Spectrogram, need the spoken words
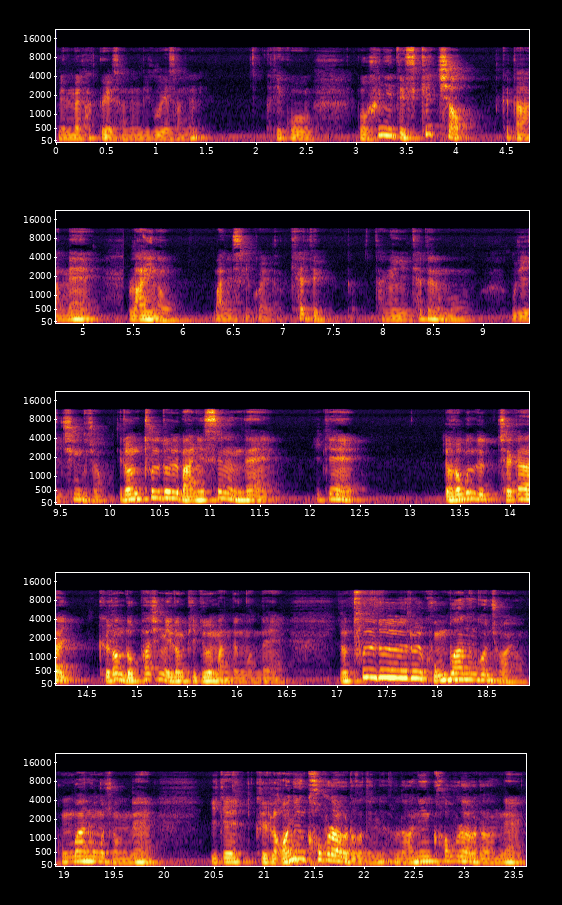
몇몇 학교에서는 미국에서는. 그리고 뭐 흔히들 스케치업 그 다음에 라이노 많이 쓸 거예요. 캐드. 당연히 캐드는 뭐 우리의 친구죠. 이런 tool들을 많이 쓰는데 이게 여러분들 제가 그런 노파심에 이런 비디오를 만든 건데 이런 tool들을 공부하는 건 좋아요. 공부하는 건 좋은데 이게 그 learning curve라 그러거든요. learning curve라 그러는데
